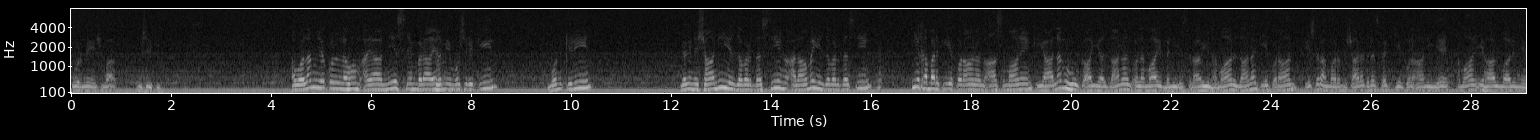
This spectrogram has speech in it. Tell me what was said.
کورنے شما مشرکی۔ اولم یکن لهم آیا نیستن برای ہمیں مشرکین، منکرین یک نشانی زبردستین و علامه زبردستین یہ خبر کی قرآن از آسمان ہے، کہ یعلم ہو کہ آئی زانند، علماء بنی اسرائیل ہمان زانا کہ یہ قرآن اس طرح ہمارا بشارت رسک کہ یہ قرآنی ہے۔ ہمان یہ حال معلوم ہے۔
